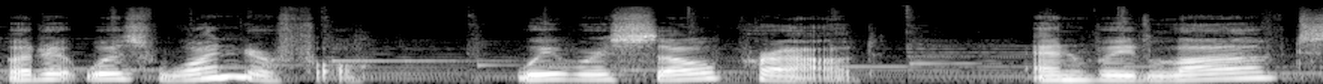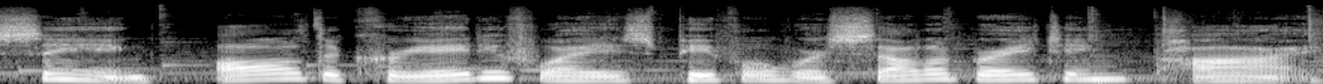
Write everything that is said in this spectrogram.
but it was wonderful. We were so proud, and we loved seeing all the creative ways people were celebrating pi.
